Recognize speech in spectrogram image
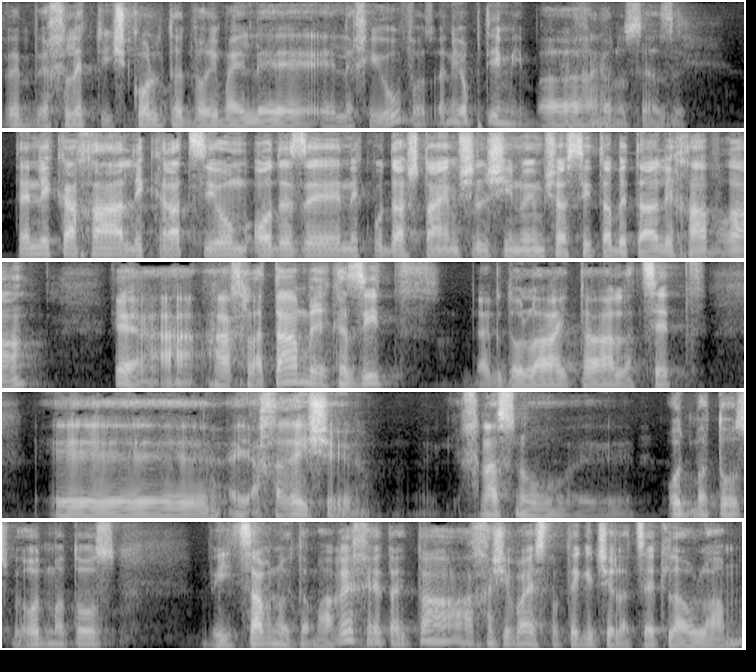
ובהחלט ישקול את הדברים האלה אה, לחיוב, אז אני אופטימי יפה. בנושא הזה. תן לי ככה לקראת סיום עוד איזה נקודה שתיים של שינויים שעשית בתהליך ההבראה. כן, ההחלטה המרכזית והגדולה הייתה לצאת אה, אחרי שהכנסנו אה, עוד מטוס ועוד מטוס והצבנו את המערכת, הייתה החשיבה האסטרטגית של לצאת לעולם.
